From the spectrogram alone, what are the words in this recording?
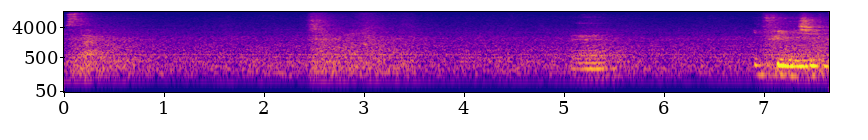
this time. And it finishes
